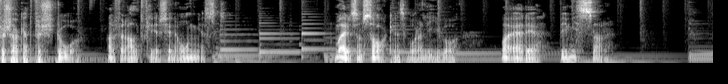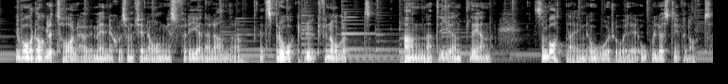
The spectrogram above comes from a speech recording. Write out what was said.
försöker att förstå varför allt fler känner ångest. Vad är det som saknas i våra liv och vad är det vi missar? I vardagligt tal hör vi människor som känner ångest för det ena eller andra. Ett språkbruk för något annat egentligen. Som bottnar i en oro eller olust inför något.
